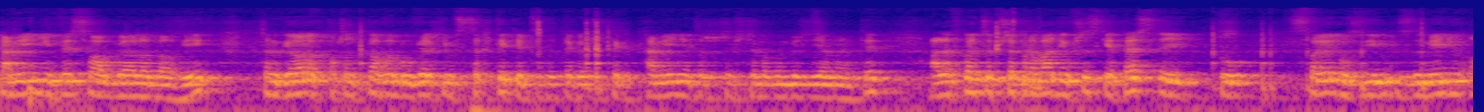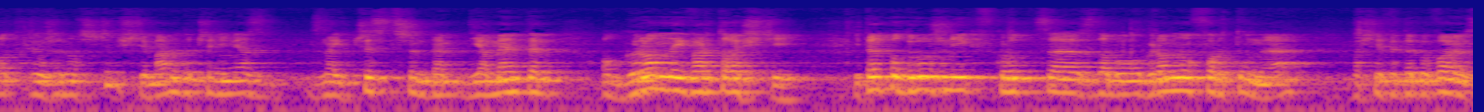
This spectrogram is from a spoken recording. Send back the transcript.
kamieni wysłał geologowi. Ten geolog początkowo był wielkim sceptykiem co do tego, czy te kamienie to rzeczywiście mogą być diamenty, ale w końcu przeprowadził wszystkie testy i ku swojemu zdumieniu odkrył, że no rzeczywiście mamy do czynienia z, z najczystszym diamentem ogromnej wartości. I ten podróżnik wkrótce zdobył ogromną fortunę, właśnie wydobywając,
